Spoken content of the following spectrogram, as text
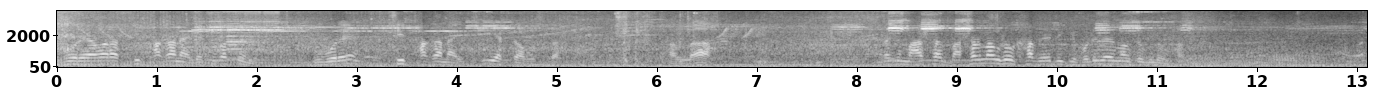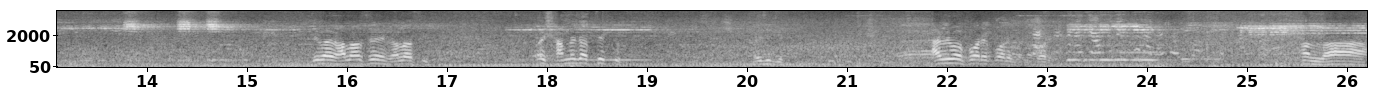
উপরে আবার আর সিট ফাঁকা নাই দেখতে পাচ্ছেন? উপরে সিট ফাঁকা নাই কি একটা অবস্থা। আল্লাহ। নাকি মাছার বাসার মাংস খাবে এদিকে হোটেলের মাংসগুলোও খাবে? যে ভাই ভালো আছে? ভালো আছি। ওই সামনে যাচ্ছে একটু। ওইদিকে। আসব পরে পরে ভাই, পরে। আল্লাহ।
